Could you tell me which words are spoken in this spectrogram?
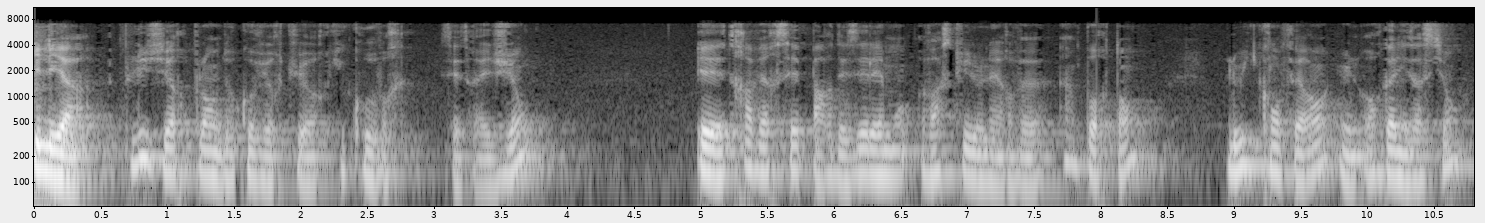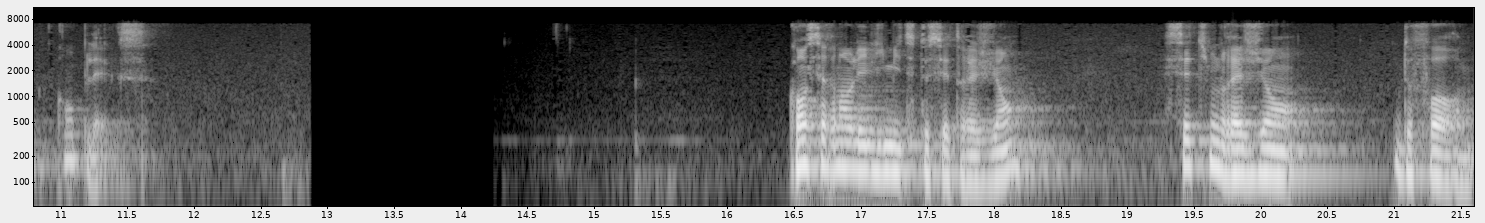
Il y a plusieurs plans de couverture qui couvrent cette région et est traversé par des éléments vasculo-nerveux importants, lui conférant une organisation complexe. Concernant les limites de cette région, c'est une région de forme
